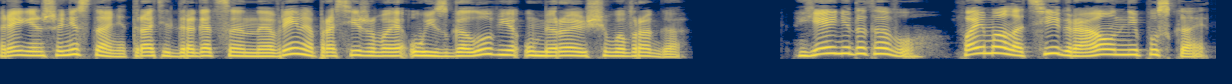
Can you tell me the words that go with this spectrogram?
Регенша не станет тратить драгоценное время, просиживая у изголовья умирающего врага. Ей не до того. Поймала тигра, а он не пускает.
